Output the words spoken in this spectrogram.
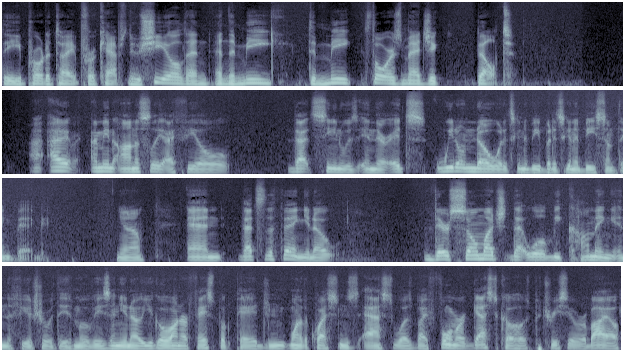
the prototype for Cap's new shield and and the me the me Thor's magic belt. I, I, mean, honestly, I feel that scene was in there. It's we don't know what it's going to be, but it's going to be something big, you know. And that's the thing, you know. There's so much that will be coming in the future with these movies, and you know, you go on our Facebook page, and one of the questions asked was by former guest co-host Patricio Raballo,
